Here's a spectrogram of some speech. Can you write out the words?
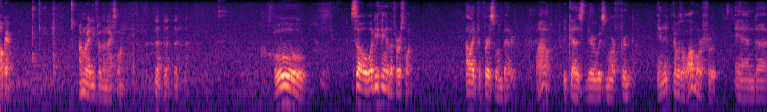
Okay. I'm ready for the next one. Ooh. So, what do you think of the first one? I like the first one better Wow. because there was more fruit in it, There was a lot more fruit. and uh,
